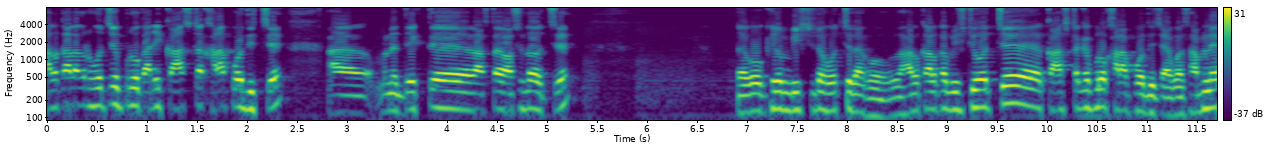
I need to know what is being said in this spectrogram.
হালকা হালকা করে হচ্ছে পুরো গাড়ির কাজটা খারাপ করে দিচ্ছে। আর মানে দেখতে রাস্তায় অসুবিধা হচ্ছে। দেখো কীরকম বৃষ্টিটা হচ্ছে, দেখো। হালকা হালকা বৃষ্টি হচ্ছে, কাজটাকে পুরো খারাপ করে দিচ্ছে। একবার সামনে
